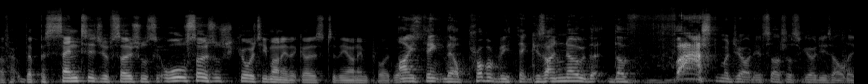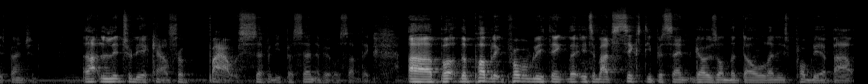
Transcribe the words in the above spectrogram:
of the percentage of social all social security money that goes to the unemployed. I think they'll probably think, because I know that the vast majority of Social Security is old age pension. That literally accounts for about 70% of it or something. Uh, but the public probably think that it's about 60% goes on the dole and it's probably about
